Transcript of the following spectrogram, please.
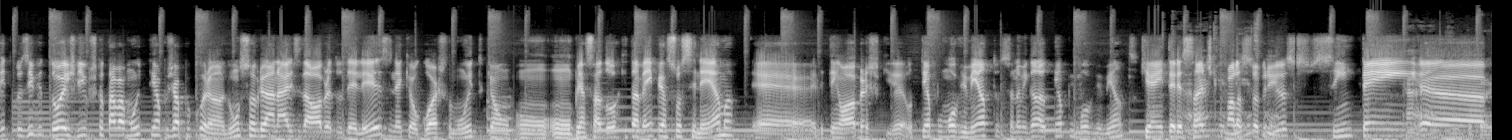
inclusive, dois livros que eu tava há muito tempo já procurando. Um sobre a análise da obra do Deleuze, né, que eu gosto muito, que é um, um, um pensador que também pensou cinema. É, ele tem obras que o tempo movimento, se eu não me engano, é o tempo em movimento, que é interessante, Caraca, que fala é sobre isso. Sim, tem Caraca, é,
